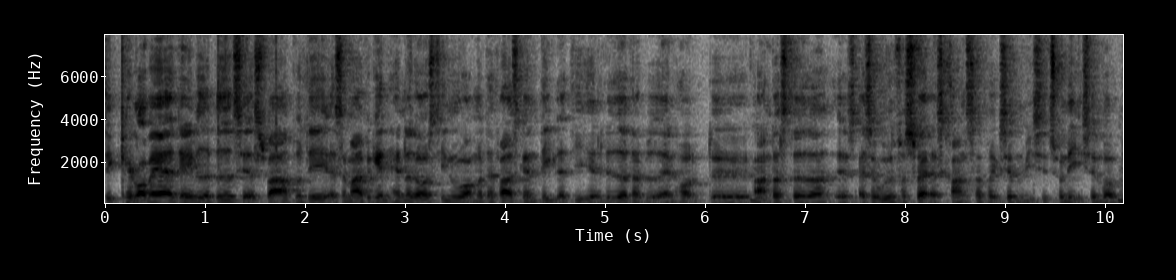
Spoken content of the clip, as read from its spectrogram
det kan godt være, at David er bedre til at svare på det. Altså meget bekendt handler det også lige nu om, at der faktisk er en del af de her ledere, der er blevet anholdt øh, andre steder, øh, altså uden for Sveriges grænser, for eksempelvis i Tunesien, hvor mm.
